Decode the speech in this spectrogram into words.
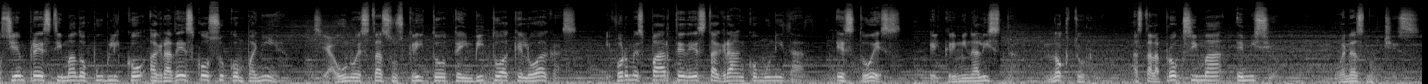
Como siempre, estimado público, agradezco su compañía. Si aún no estás suscrito, te invito a que lo hagas y formes parte de esta gran comunidad. Esto es El Criminalista Nocturno. Hasta la próxima emisión. Buenas noches.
